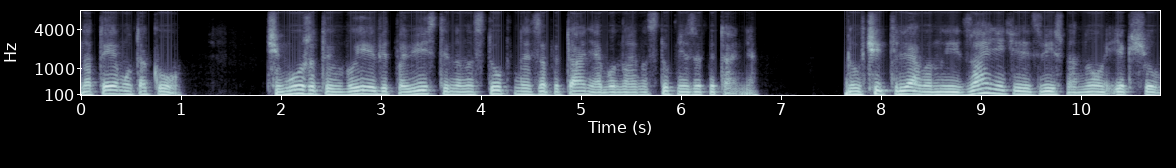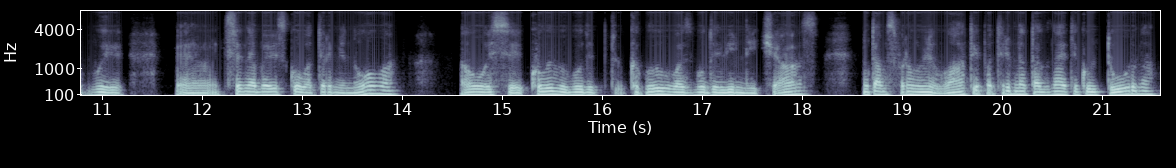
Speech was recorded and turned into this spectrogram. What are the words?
на тему таку. Чи можете ви відповісти на наступне запитання або на наступні запитання? Ну, вчителя вони зайняті, звісно, але якщо ви, е, це не обов'язково терміново, а ось коли ви будете, коли у вас буде вільний час, ну там сформулювати потрібно так, знаєте, культурно,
